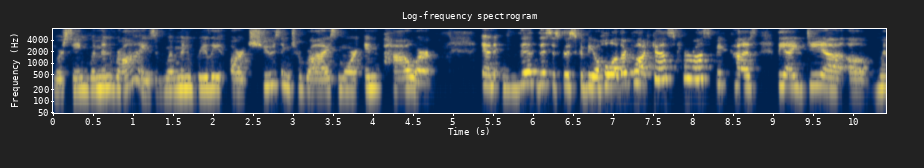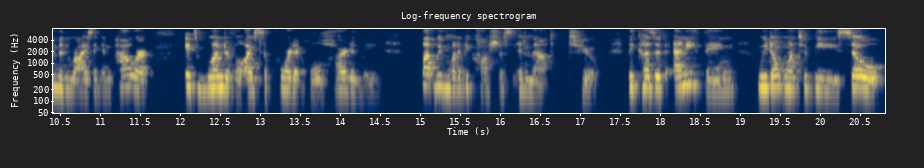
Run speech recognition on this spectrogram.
we're seeing women rise, women really are choosing to rise more in power. And th- this is this could be a whole other podcast for us because the idea of women rising in power, it's wonderful. I support it wholeheartedly but we want to be cautious in that too. Because if anything, we don't want to be so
